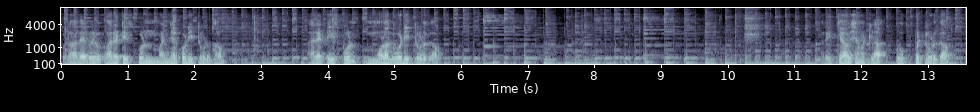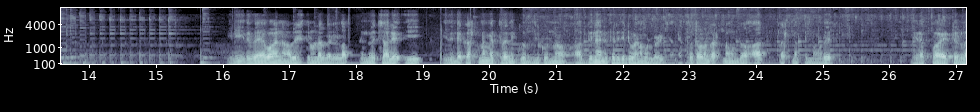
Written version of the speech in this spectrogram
കൂടാതെ ഒരു അര ടീസ്പൂൺ മഞ്ഞൾപ്പൊടി ഇട്ട് കൊടുക്കാം. അര ടീസ്പൂൺ മുളക് പൊടി ഇട്ട് കൊടുക്കാം. കറിക്ക് ആവശ്യമായിട്ടുള്ള ഉപ്പ് ഇട്ട് കൊടുക്കാം. ഇനി ഇത് വേവാൻ ആവശ്യത്തിനുള്ള വെള്ളം എന്ന് വെച്ചാൽ ഈ ഇതിന്റെ കഷ്ണം എത്ര നിൽക്കും നിൽക്കുന്നോ അതിനനുസരിച്ചിട്ട് വേണം വെള്ളമൊഴിക്കാൻ എത്രത്തോളം കഷ്ണമുണ്ടോ ആ കഷ്ണത്തിനോട് നിരപ്പായിട്ടുള്ള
